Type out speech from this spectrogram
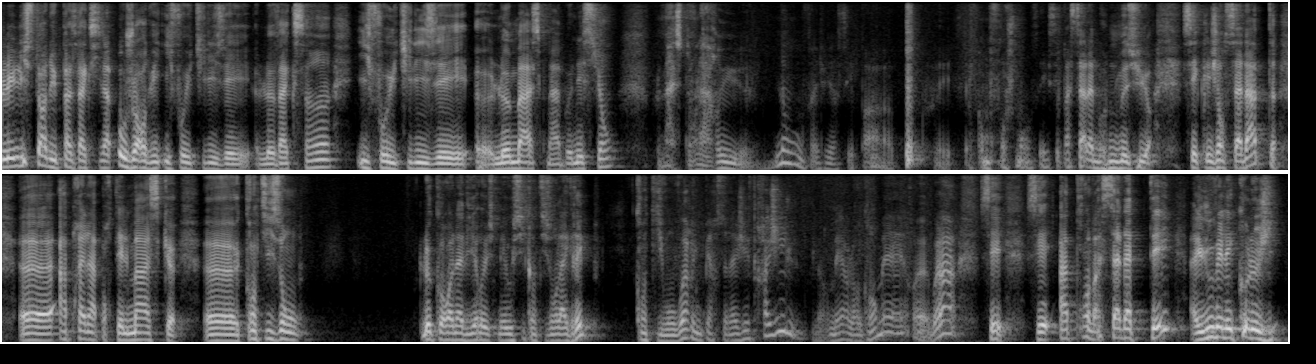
l'histoire du pass vaccinal. Aujourd'hui, il faut utiliser le vaccin, il faut utiliser euh, le masque, mais à bon escient. Le masque dans la rue, euh, non, enfin, je veux dire, c'est pas franchement, c'est pas ça la bonne mesure. C'est que les gens s'adaptent, euh, apprennent à porter le masque euh, quand ils ont le coronavirus, mais aussi quand ils ont la grippe, quand ils vont voir une personne âgée fragile, leur mère, leur grand-mère. Euh, voilà, c'est apprendre à s'adapter à une nouvelle écologie.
